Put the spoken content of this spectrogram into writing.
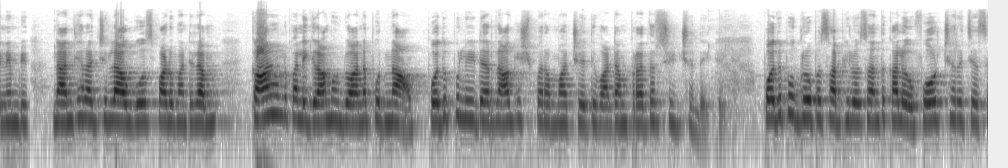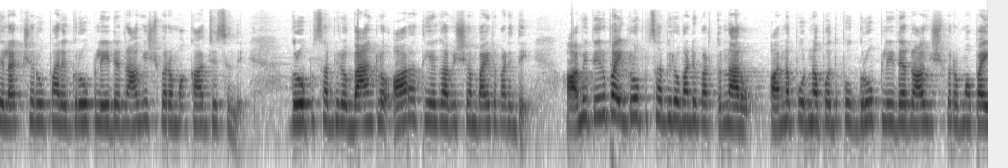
ఎనిమిది నంద్యాల జిల్లా గోస్పాడు మండలం కానాలపల్లి గ్రామంలో అన్నపూర్ణ పొదుపు లీడర్ నాగేశ్వరమ్మ చేతివాటం ప్రదర్శించింది. పొదుపు గ్రూపు సభ్యులు సంతకాలు ఫోర్చరీ చేసి లక్ష రూపాయల గ్రూప్ లీడర్ నాగేశ్వరమ్మ కాజేసింది గ్రూపు సభ్యులు బ్యాంకులో ఆరా తీయగా విషయం బయటపడింది. ఆమె తీరుపై గ్రూపు సభ్యులు మండిపడుతున్నారు. అన్నపూర్ణ పొదుపు గ్రూప్ లీడర్ నాగేశ్వరమ్మపై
